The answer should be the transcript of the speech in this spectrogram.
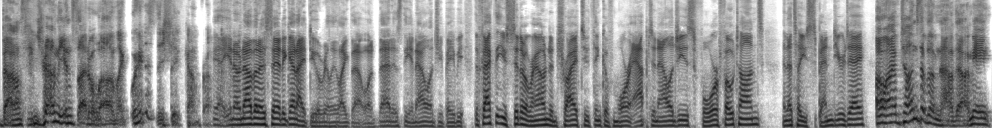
bouncing around the inside of a well. I'm like, where does this shit come from? Yeah, you know, now that I say it again, I do really like that one. That is the analogy, baby. The fact that you sit around and try to think of more apt analogies for photons, and that's how you spend your day. Oh, I have tons of them now, though. I mean,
